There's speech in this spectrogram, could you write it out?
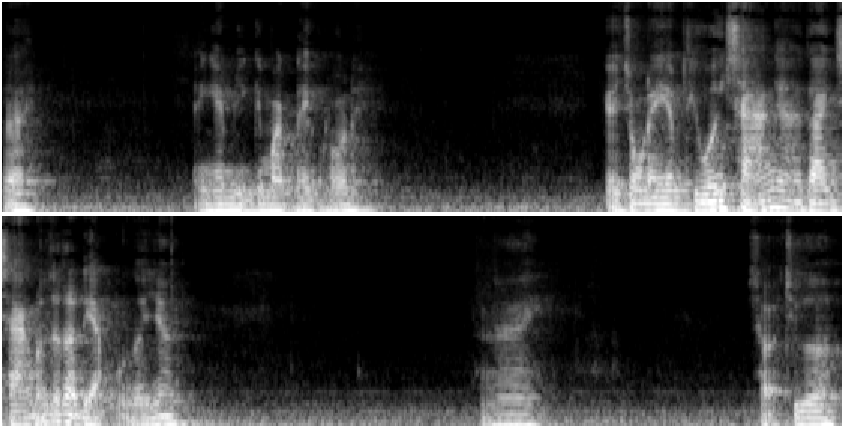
này anh em nhìn cái mặt này của nó này. Cái trong này em thiếu ánh sáng nha ra ánh sáng nó rất là đẹp mọi người nhá. Này. Sợ chưa?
